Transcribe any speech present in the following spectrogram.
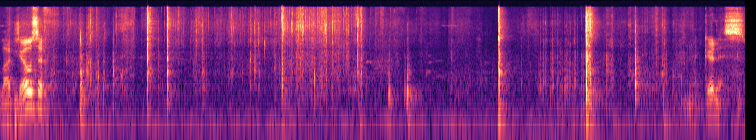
Good luck, Joseph. Oh my goodness.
